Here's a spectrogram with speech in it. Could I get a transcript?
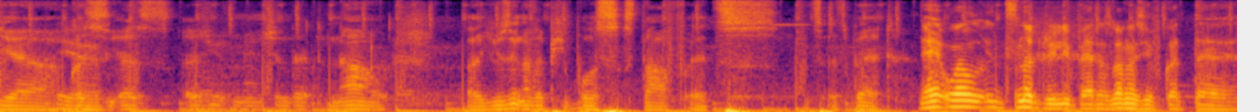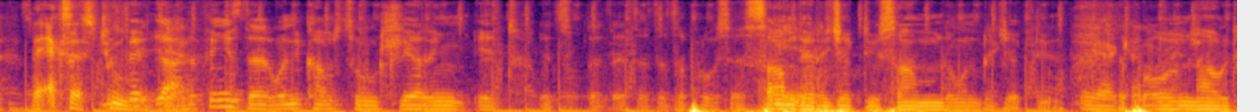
yeah, Yeah. because as as you've mentioned that now uh, using other people's stuff, it's it's, it's bad. Yeah, well, it's not really bad as long as you've got the the access to The thi- it. yeah, Yeah. the thing is that when it comes to clearing it, it's it's, it's, it's a process. Some they reject you, some they won't reject you. Yeah, The problem now it,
